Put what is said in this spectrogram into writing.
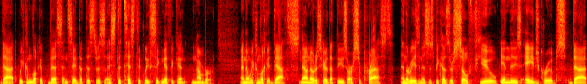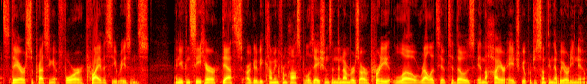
That we can look at this and say that this is a statistically significant number. And then we can look at deaths. Now, notice here that these are suppressed. And the reason is, is because there's so few in these age groups that they are suppressing it for privacy reasons. And you can see here deaths are going to be coming from hospitalizations, and the numbers are pretty low relative to those in the higher age group, which is something that we already knew.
